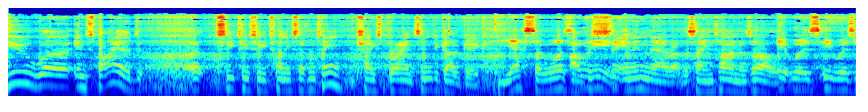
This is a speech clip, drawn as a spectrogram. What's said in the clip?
you were inspired at C2C 2017, Chase Bryant's Indigo gig. Yes, I was. I indeed. was sitting in there at the same time as well. It was, it was,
